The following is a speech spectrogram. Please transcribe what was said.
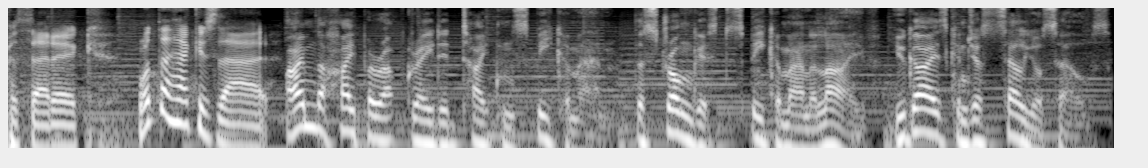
pathetic. What the heck is that? I'm the hyper upgraded Titan Speaker Man, the strongest speaker man alive. You guys can just sell yourselves.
